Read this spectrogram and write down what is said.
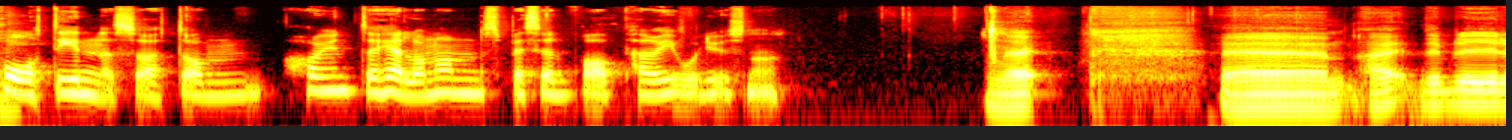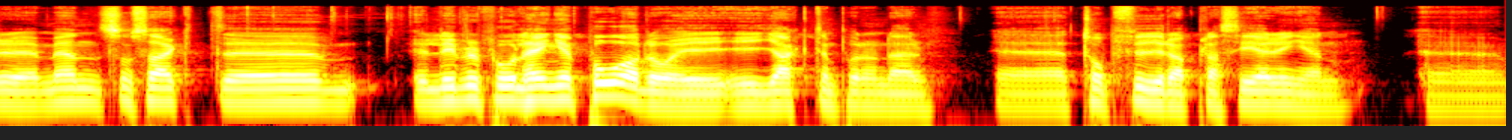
hårt inne så att de har ju inte heller någon speciellt bra period just nu. Nej. Eh, nej, det blir, men som sagt, eh, Liverpool hänger på då i, i jakten på den där eh, topp 4-placeringen eh,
